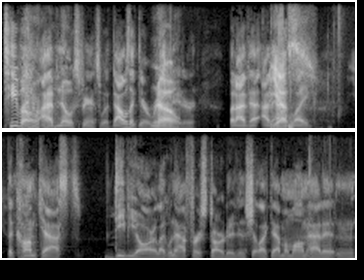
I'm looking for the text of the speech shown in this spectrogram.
TiVo I have no experience with. That was like the No. but I've ha- I've Yes. had like the Comcast DVR, like when that first started and shit like that. My mom had it, and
